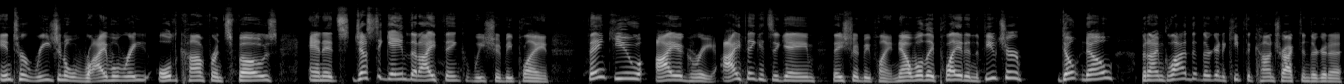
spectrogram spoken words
interregional rivalry, old conference foes, and it's just a game that I think we should be playing. Thank you. I agree. I think it's a game they should be playing. Now, will they play it in the future? Don't know, but I'm glad that they're going to keep the contract and they're going to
